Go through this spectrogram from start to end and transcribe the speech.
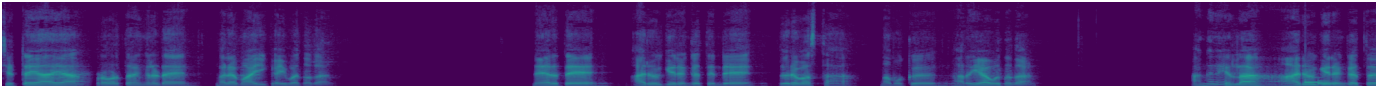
ചിട്ടയായ പ്രവർത്തനങ്ങളുടെ ഫലമായി കൈവന്നതാണ്. നേരത്തെ ആരോഗ്യരംഗത്തിന്റെ ദുരവസ്ഥ നമുക്ക് അറിയാവുന്നതാണ്. അങ്ങനെയുള്ള ആരോഗ്യരംഗത്ത്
